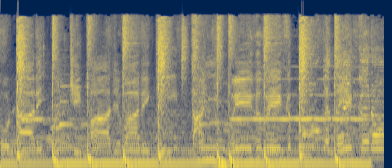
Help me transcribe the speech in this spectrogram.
ਉਡਾਰੀ ਉੱਚੀ ਬਾਜ ਵਾਰੀ ਕੀ ਤਾਈਓ ਵੇਗ ਵੇਗ ਭੋਗਦੇ ਕਰੋ।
